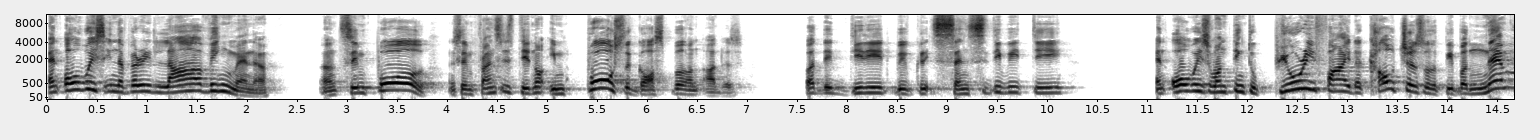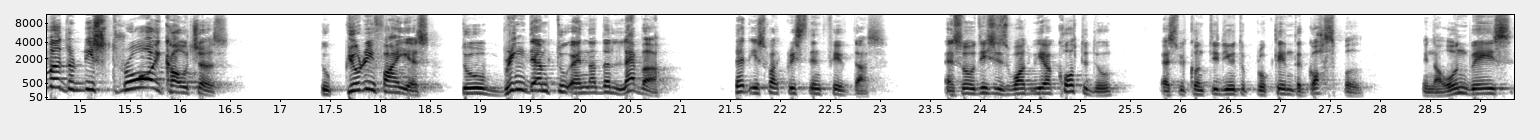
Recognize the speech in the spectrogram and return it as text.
and always in a very loving manner. Uh, St. Paul and St. Francis did not impose the gospel on others, but they did it with great sensitivity and always wanting to purify the cultures of the people, never to destroy cultures, to purify us, to bring them to another level. That is what Christian faith does. And so this is what we are called to do as we continue to proclaim the gospel in our own ways,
